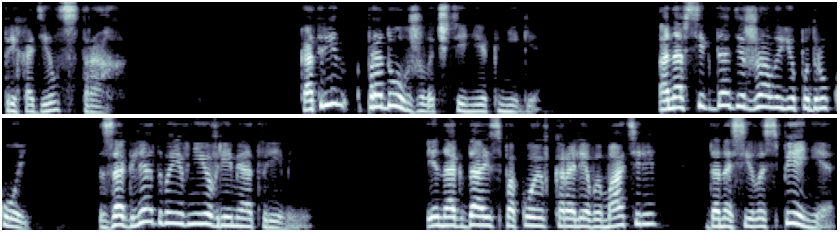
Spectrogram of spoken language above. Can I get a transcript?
приходил страх. Катрин продолжила чтение книги. Она всегда держала ее под рукой, заглядывая в нее время от времени. Иногда из покоев королевы-матери доносилось пение.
